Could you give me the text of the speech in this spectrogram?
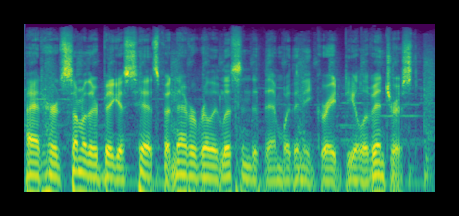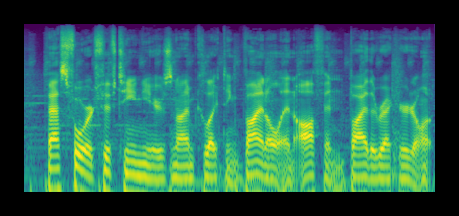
I had heard some of their biggest hits, but never really listened to them with any great deal of interest. Fast forward 15 years, and I'm collecting vinyl and often buy the record on,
